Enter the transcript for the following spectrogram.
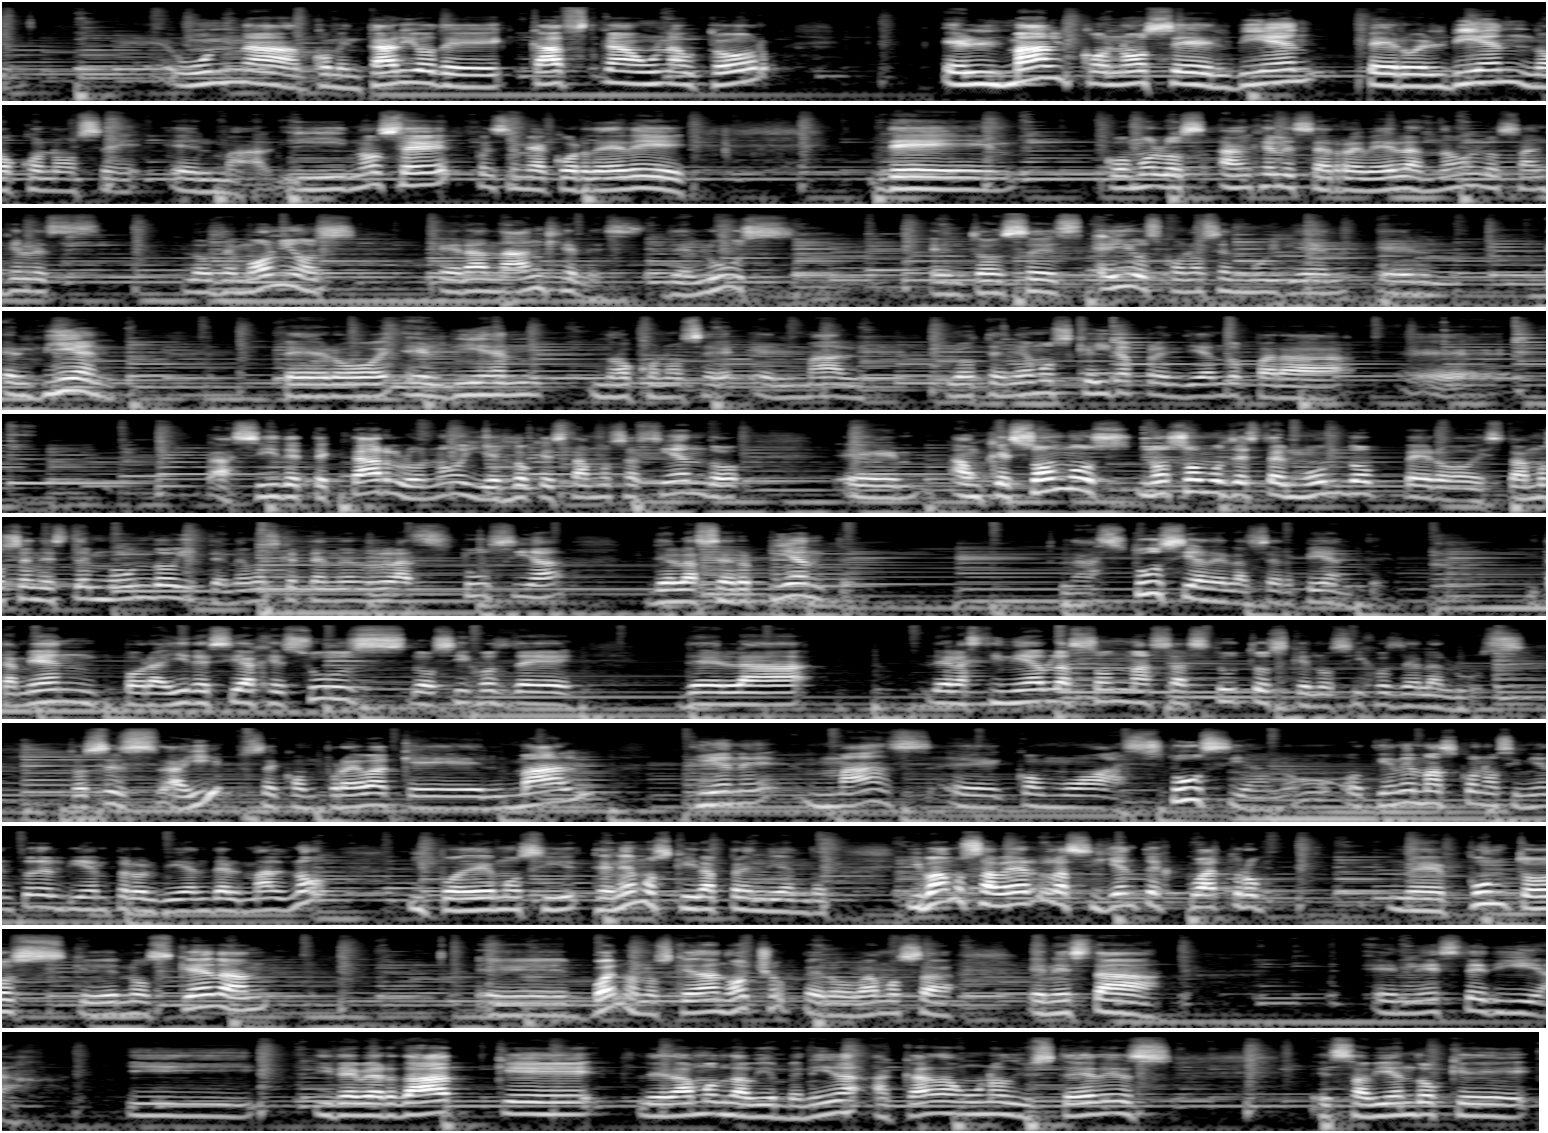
un comentario de Kafka, un autor. El mal conoce el bien, pero el bien no conoce el mal. Y no sé, pues se me acordé de, de cómo los ángeles se revelan, ¿no? Los ángeles, los demonios eran ángeles de luz, entonces ellos conocen muy bien el, bien, pero el bien no conoce el mal. Lo tenemos que ir aprendiendo para eh, así detectarlo, ¿no? Y es lo que estamos haciendo. Eh, aunque somos, no somos de este mundo, pero estamos en este mundo y tenemos que tener la astucia de la serpiente. La astucia de la serpiente. Y también por ahí decía Jesús, los hijos de de, la, de las tinieblas son más astutos que los hijos de la luz. Entonces ahí pues, se comprueba que el mal tiene más eh, como astucia, ¿no? O tiene más conocimiento del bien, pero el bien del mal no. Y podemos ir, tenemos que ir aprendiendo. Y vamos a ver los siguientes cuatro eh, puntos que nos quedan. Eh, bueno, nos quedan ocho, pero vamos a en esta en este día y, de verdad que le damos la bienvenida a cada uno de ustedes, eh, sabiendo que,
